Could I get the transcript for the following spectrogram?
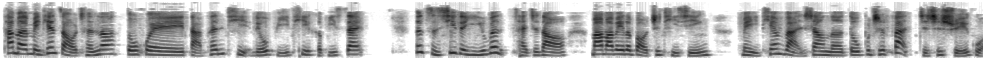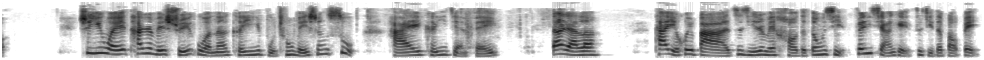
他们每天早晨呢都会打喷嚏、流鼻涕和鼻塞。那仔细的一问才知道，妈妈为了保持体型，每天晚上呢都不吃饭，只吃水果，是因为他认为水果呢可以补充维生素，还可以减肥。当然了，他也会把自己认为好的东西分享给自己的宝贝。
